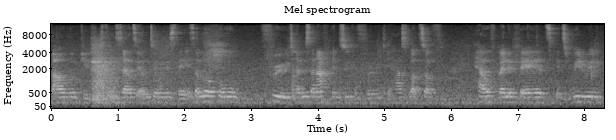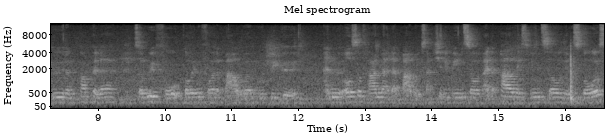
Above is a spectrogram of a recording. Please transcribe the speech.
baobab juice, she sells it until this day. It's a local fruit and it's an African superfruit. It has lots of health benefits, it's really, really good and popular. So we thought going for the baobab would be good. And we also found out that baobab is actually being sold, like the powder is being sold in stores,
